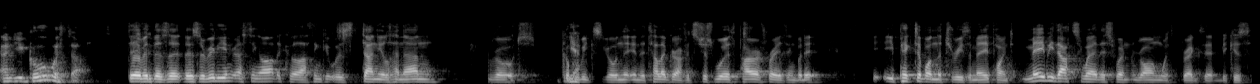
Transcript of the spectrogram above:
and, you go with that. David, there's a there's a really interesting article. I think it was Daniel Hannan wrote a couple Yeah. of weeks ago in the in the Telegraph. It's just worth paraphrasing, but it he picked up on the Theresa May point. Maybe that's where this went wrong with Brexit because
